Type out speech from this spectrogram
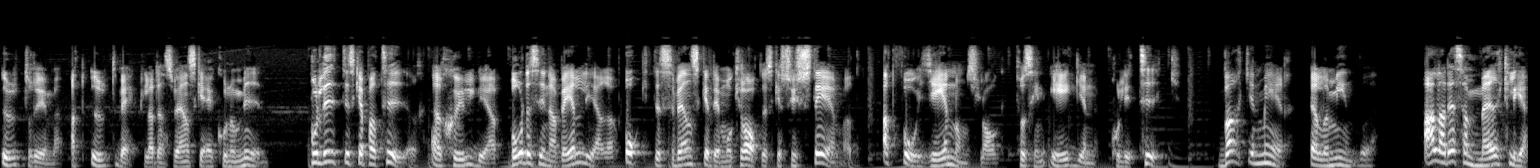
utrymme att utveckla den svenska ekonomin. Politiska partier är skyldiga både sina väljare och det svenska demokratiska systemet att få genomslag för sin egen politik. Varken mer eller mindre. Alla dessa märkliga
